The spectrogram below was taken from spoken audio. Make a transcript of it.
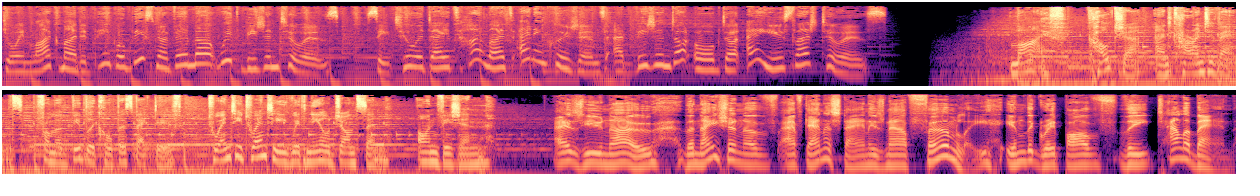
Join like minded people this November with Vision Tours. See tour dates, highlights, and inclusions at vision.org.au/slash tours life, culture, and current events from a biblical perspective. 2020 with Neil Johnson on Vision. As you know, the nation of Afghanistan is now firmly in the grip of the Taliban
